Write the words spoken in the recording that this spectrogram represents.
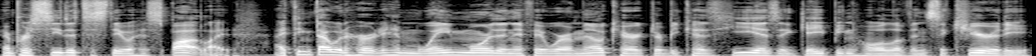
and proceeded to steal his spotlight. I think that would hurt him way more than if it were a male character because he is a gaping hole of insecurity,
